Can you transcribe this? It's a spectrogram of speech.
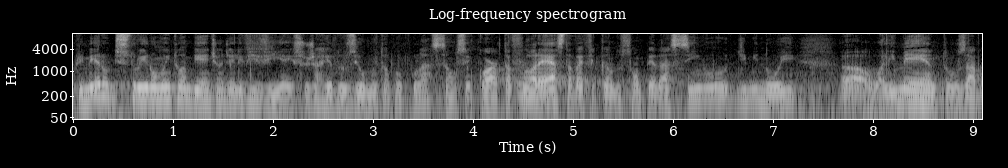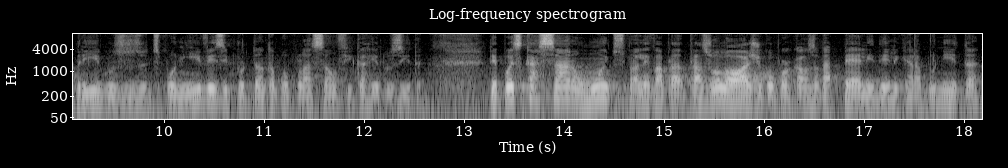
Primeiro, destruíram muito o ambiente onde ele vivia, isso já reduziu muito a população. Você corta a floresta, vai ficando só um pedacinho, diminui uh, o alimento, os abrigos disponíveis e, portanto, a população fica reduzida. Depois caçaram muitos para levar para zoológico, por causa da pele dele que era bonita.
